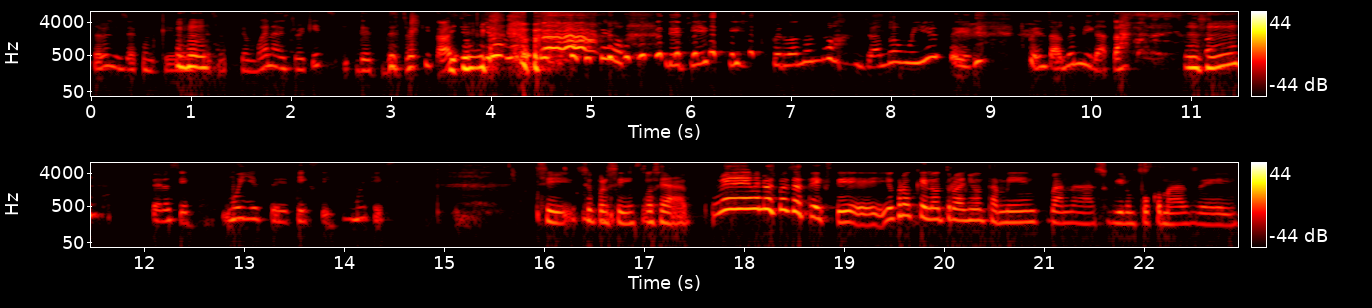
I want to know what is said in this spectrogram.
¿sabes? O sea, como que una presentación buena de Stray Kids, de, de Stray Kids, ay, yo quiero de TXT, perdón, ando, yo ando muy, este, pensando en mi gata, pero sí, muy, este, TXT, muy TXT. Sí, súper sí. O sea, eh, después de TXT, yo creo que el otro año también van a subir un poco más de,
